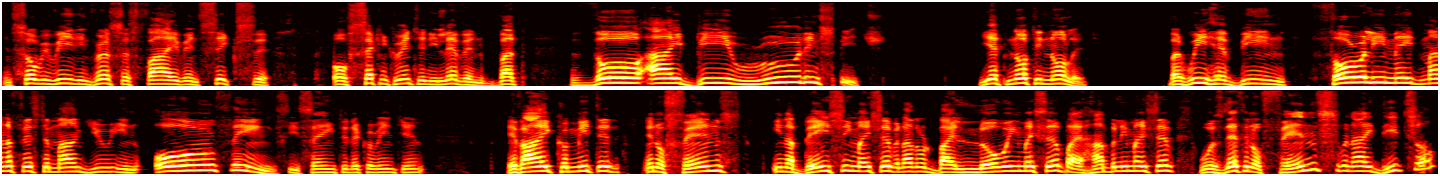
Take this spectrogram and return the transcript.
And so we read in verses 5 and 6 uh, of 2 Corinthians 11 But though I be rude in speech, yet not in knowledge, but we have been thoroughly made manifest among you in all things, he's saying to the Corinthians. Have I committed an offense in abasing myself? In other words, by lowering myself, by humbling myself? Was that an offense when I did so?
